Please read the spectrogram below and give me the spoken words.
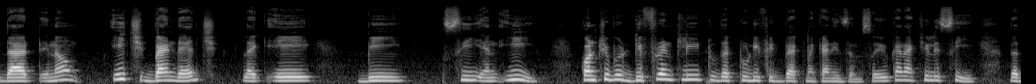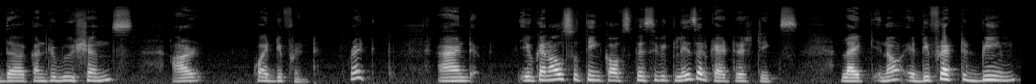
that you know each band edge like A, B, C and E contribute differently to the 2D feedback mechanism. So, you can actually see that the contributions are quite different right and you can also think of specific laser characteristics like you know a diffracted beam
